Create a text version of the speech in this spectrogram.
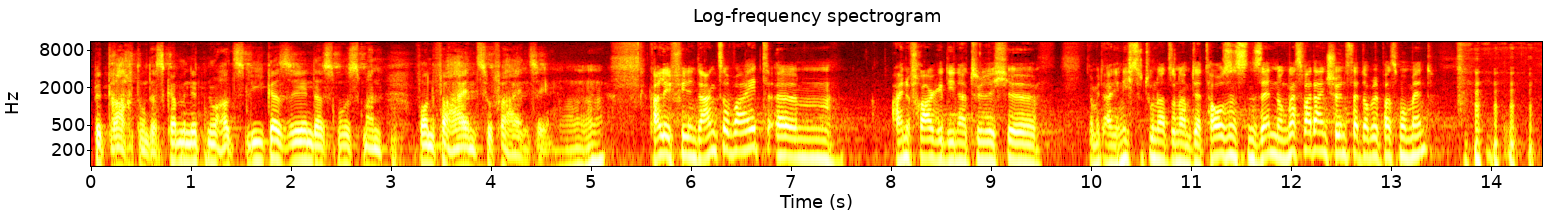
Betrachtung. Das kann man nicht nur als Liga sehen, das muss man von Verein zu Verein sehen. Mhm. Kalli, vielen Dank soweit. Ähm, eine Frage, die natürlich äh, damit eigentlich nichts zu tun hat, sondern mit der tausendsten Sendung. Was war dein schönster Doppelpass-Moment?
